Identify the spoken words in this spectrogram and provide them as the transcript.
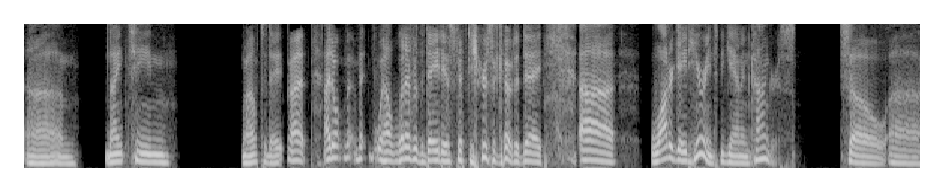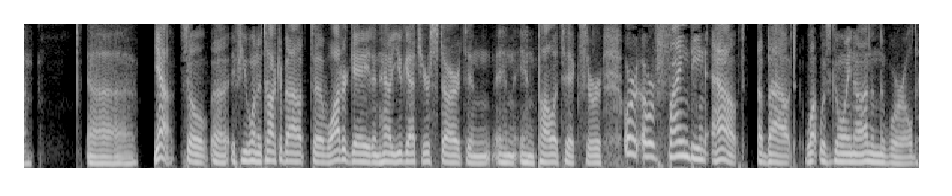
um, 19, well, today, uh, I don't, well, whatever the date is 50 years ago today, uh, Watergate hearings began in Congress. So, uh, uh, yeah. So, uh, if you want to talk about uh, Watergate and how you got your start in, in, in politics or, or, or finding out about what was going on in the world,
